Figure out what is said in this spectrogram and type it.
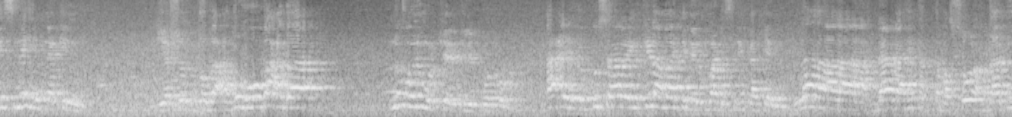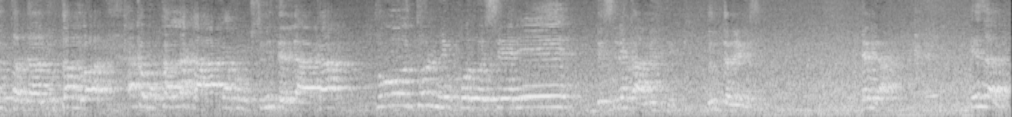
دسنه إنك يشد بعضه بعضا. نمو نمو كيف البنوك أعرف القصة وإن كلا ما كان المال سنين كان لا لا لا هي تكتب الصورة دادو تدادو تملا أكا بقلك أكا بقسمت الله أكا. تو تل نقول سيني دسنة كاملتك ضد إلا إذا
